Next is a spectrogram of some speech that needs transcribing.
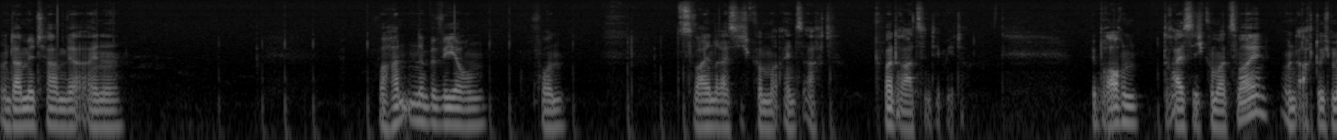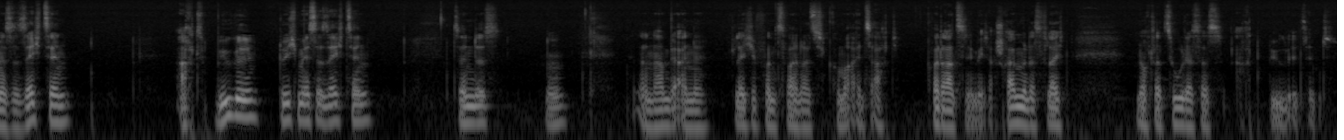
Und damit haben wir eine vorhandene Bewährung von 32,18 Quadratzentimeter. Wir brauchen 30,2 und 8 Durchmesser 16. 8 Bügel Durchmesser 16 sind es. Ne? Dann haben wir eine Fläche von 32,18 Quadratzentimeter. Schreiben wir das vielleicht noch dazu, dass das 8 Bügel sind.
